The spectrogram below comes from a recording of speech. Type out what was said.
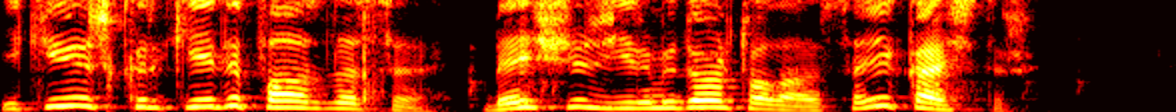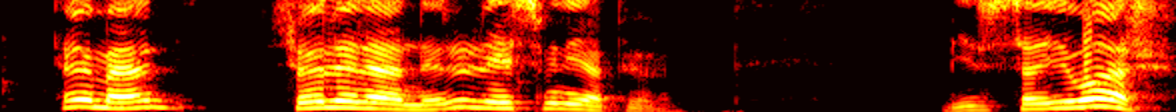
247 fazlası 524 olan sayı kaçtır? Hemen söylenenlerin resmini yapıyorum. Bir sayı var.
